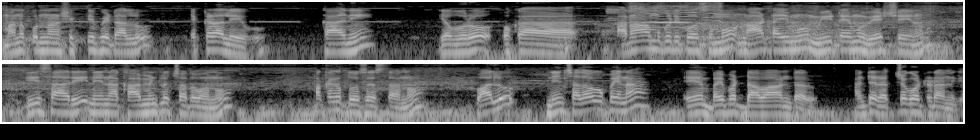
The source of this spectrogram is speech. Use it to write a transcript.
మనకున్న శక్తి పీఠాలు ఎక్కడా లేవు. కానీ ఎవరో ఒక అనామకుడి కోసము నా టైము మీ టైము వేస్ట్ చేయను. ఈసారి నేను ఆ కామెంట్లో చదవను. పక్కకు తోసేస్తాను. వాళ్ళు నేను చదవకపోయినా ఏం భయపడ్డావా? అంటారు. అంటే రెచ్చగొట్టడానికి.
